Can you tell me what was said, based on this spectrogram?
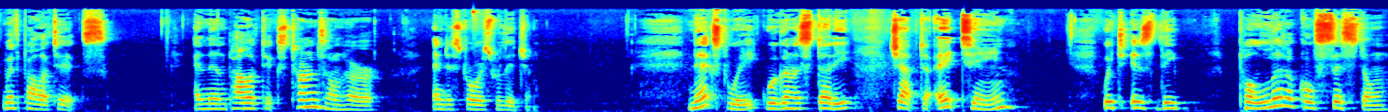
with politics, and then politics turns on her and destroys religion. Next week, we're going to study chapter 18, which is the political system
